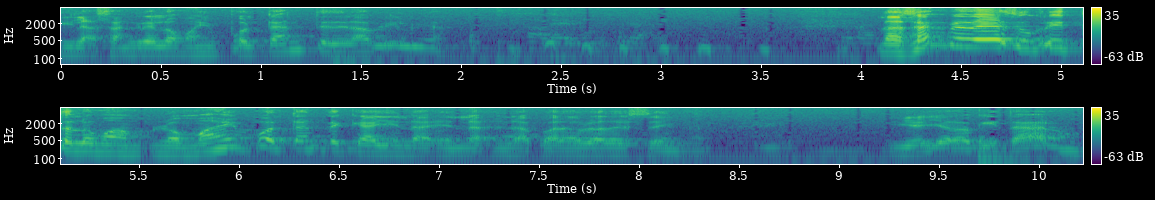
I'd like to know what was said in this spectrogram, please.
Y la sangre es lo más importante de la Biblia. La sangre de Jesucristo es lo más, lo más importante que hay en la, en la palabra del Señor. Y ellos lo quitaron.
